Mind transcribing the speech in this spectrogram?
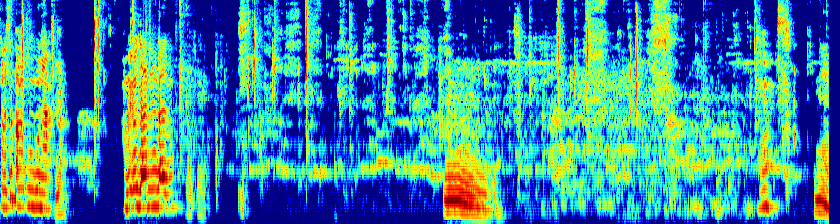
Resep banget bumbunya. Ya. Sampai ke dalam dalam. Hmm. Hmm. Hmm. Hmm.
